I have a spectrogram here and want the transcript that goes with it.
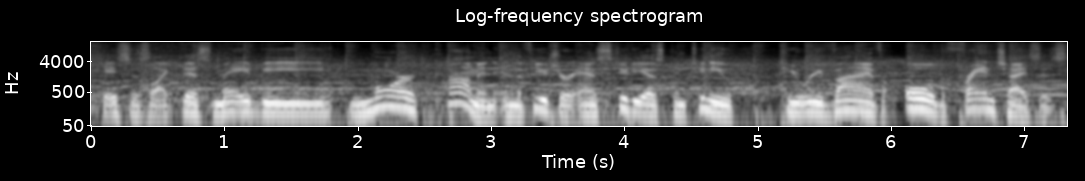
Cases like this may be more common in the future as studios continue to revive old franchises.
